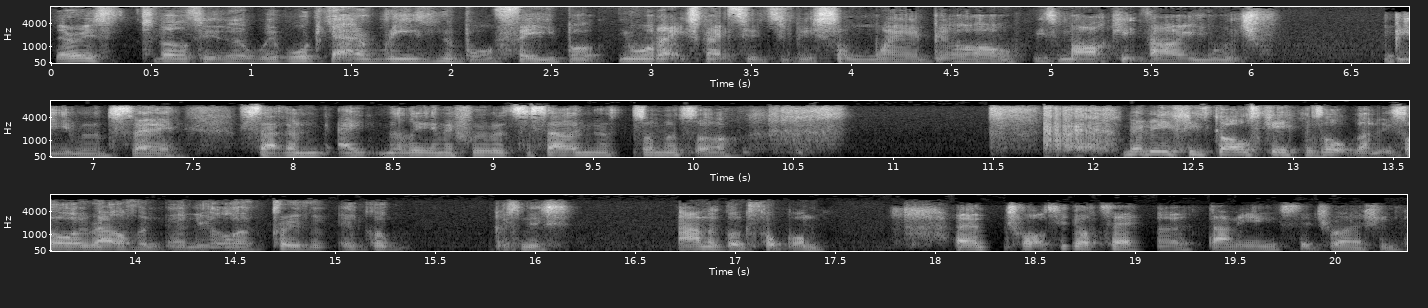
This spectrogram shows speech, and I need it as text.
There is possibility that we would get a reasonable fee, but you would expect it to be somewhere below his market value, which maybe you would say seven, eight million if we were to sell him this summer. So maybe if his goalkeeper's up, then it's all irrelevant and he'll have proven a good business and a good football. Um, what's your take on Danny Ings situation?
